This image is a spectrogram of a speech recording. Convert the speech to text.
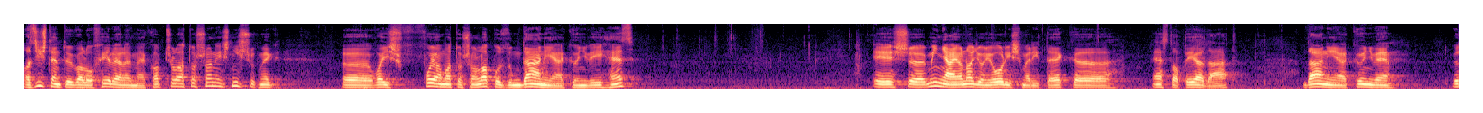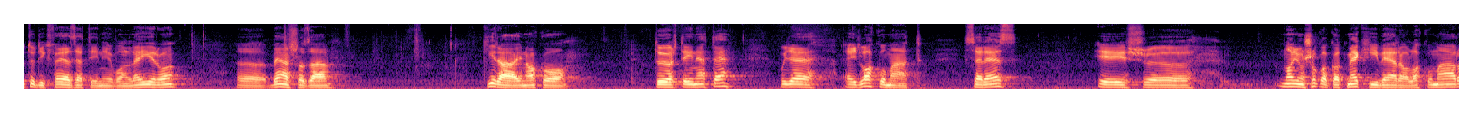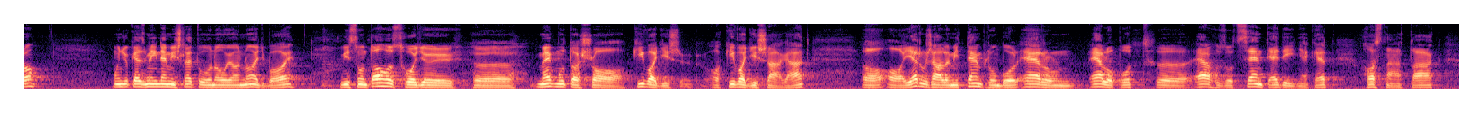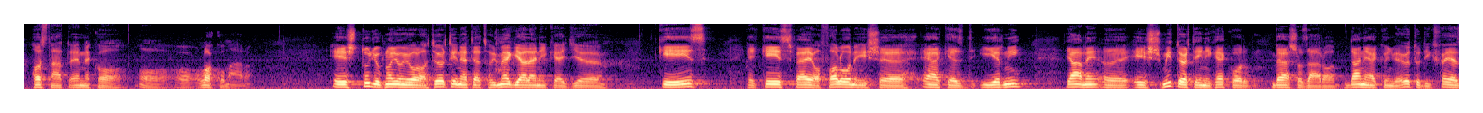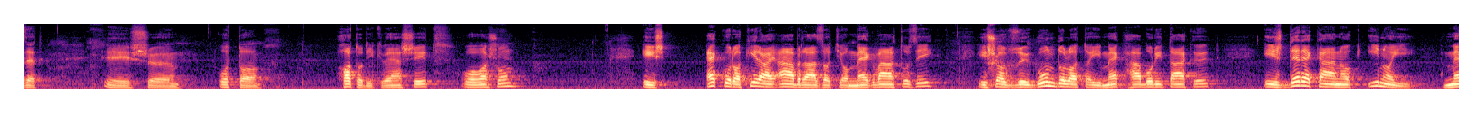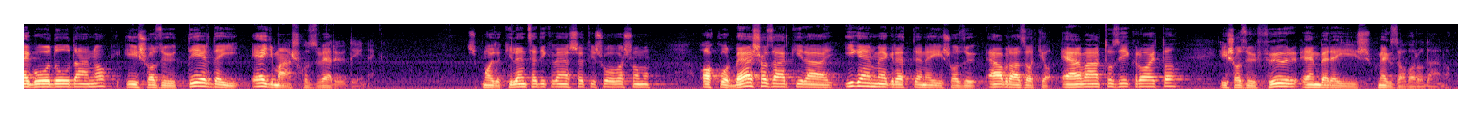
az Istentől való félelemmel kapcsolatosan, és nyissuk meg, vagyis folyamatosan lapozzunk Dániel könyvéhez, és minnyáján nagyon jól ismeritek ezt a példát. Dániel könyve 5. fejezeténél van leírva, Belsazár királynak a története. Ugye egy lakomát szerez, és nagyon sokakat meghív erre a lakomára. Mondjuk ez még nem is lett volna olyan nagy baj, viszont ahhoz, hogy ő megmutassa a, kivagyis, a kivagyiságát, a, a Jeruzsálemi templomból ellopott, elhozott szent edényeket használták, használta ennek a, a, a lakomára és tudjuk nagyon jól a történetet, hogy megjelenik egy kéz, egy kézfej a falon, és elkezd írni, járni, és mi történik ekkor Belsazára? Dániel könyve 5. fejezet, és ott a hatodik versét olvasom, és ekkor a király ábrázatja megváltozik, és az ő gondolatai megháboríták őt, és derekának inai megoldódának, és az ő térdei egymáshoz verődének. És majd a kilencedik verset is olvasom. Akkor Belsazár király igen megrettene, és az ő ábrázatja elváltozik rajta, és az ő fő emberei is megzavarodának.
